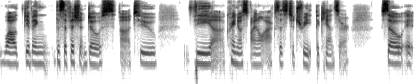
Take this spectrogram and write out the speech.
while giving the sufficient dose uh, to the uh, craniospinal axis to treat the cancer. So it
